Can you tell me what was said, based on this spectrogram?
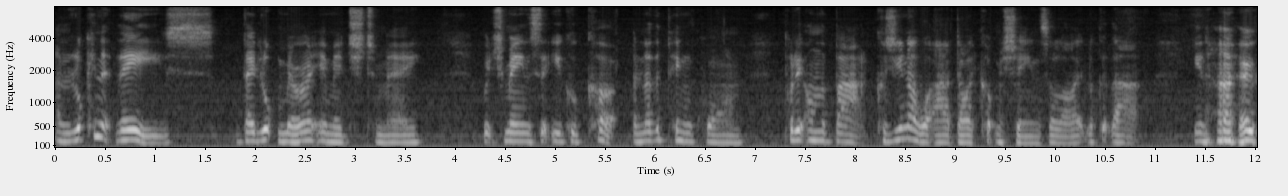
And looking at these they look mirror image to me which means that you could cut another pink one put it on the back because you know what our die cut machines are like look at that. You know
